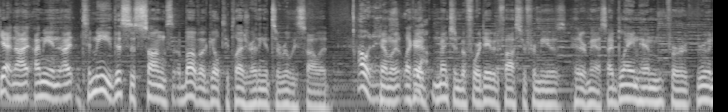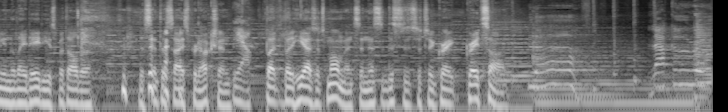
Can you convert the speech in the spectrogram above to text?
Yeah, no, I, I mean, I, to me, this is songs above a guilty pleasure. I think it's a really solid. Oh, it is. Yeah, like Yeah. I mentioned before, David Foster for me is hit or miss. I blame him for ruining the late '80s with all the the synthesized production. Yeah. but but he has its moments, and this this is such a great great song. Love, like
